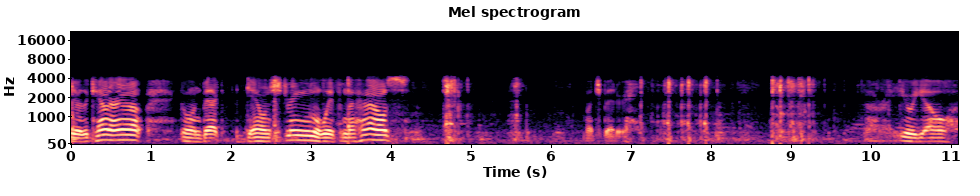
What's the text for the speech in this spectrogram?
Zero the counter out, going back downstream away from the house. Much better. Alright, here we go.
